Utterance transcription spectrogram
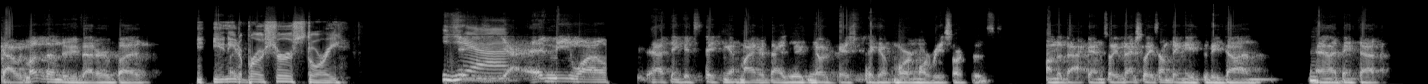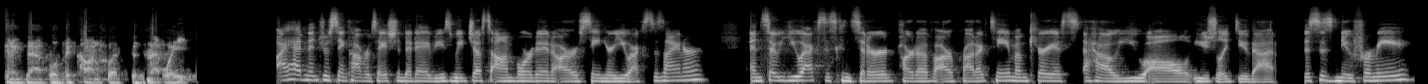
I would love them to be better, but you need like, a brochure story. Yeah. And, yeah. And meanwhile, I think it's taking up minor things. notifications, taking up more and more resources on the back end. So eventually something needs to be done. And I think that's an example of the conflict, isn't that wait? I had an interesting conversation today because we just onboarded our senior UX designer. And so UX is considered part of our product team. I'm curious how you all usually do that. This is new for me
